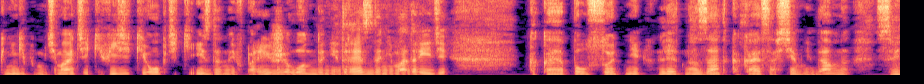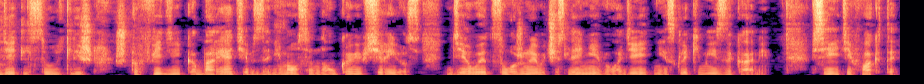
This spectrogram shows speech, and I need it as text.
Книги по математике, физике, оптике, изданные в Париже, Лондоне, Дрездене, Мадриде, Какая полсотни лет назад, какая совсем недавно, свидетельствует лишь, что Феденька Борятьев занимался науками всерьез, делает сложные вычисления и владеет несколькими языками. Все эти факты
